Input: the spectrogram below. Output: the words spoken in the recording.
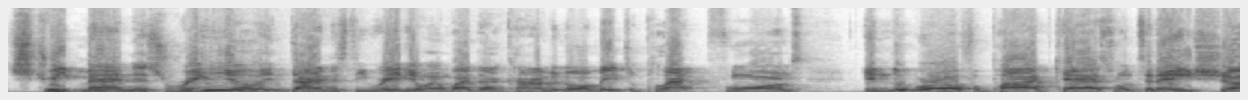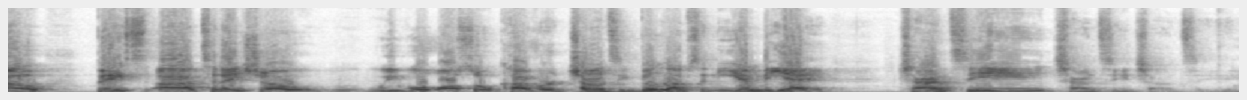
Street Madness Radio and DynastyRadioNY.com and all major platforms in the world for podcasts. On today's show, base uh, today's show, we will also cover Chauncey Billups in the NBA. Chauncey, Chauncey, Chauncey.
